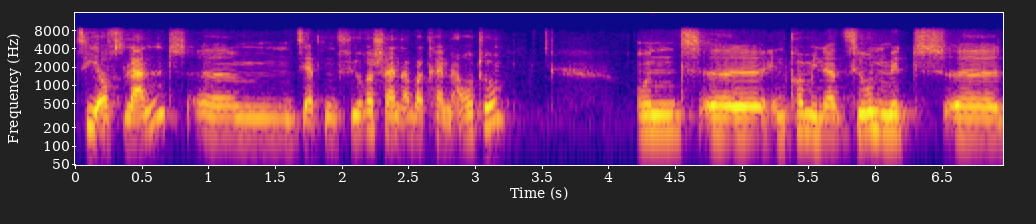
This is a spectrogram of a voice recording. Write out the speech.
ziehe aufs Land. Ähm, sie hat einen Führerschein, aber kein Auto. Und äh, in Kombination mit äh,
